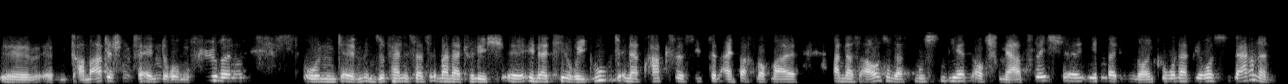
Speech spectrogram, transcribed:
äh, äh, dramatischen Veränderungen führen. Und ähm, insofern ist das immer natürlich äh, in der Theorie gut, in der Praxis sieht es dann einfach nochmal anders aus. Und das mussten wir jetzt auch schmerzlich äh, eben bei diesem neuen Coronavirus lernen.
